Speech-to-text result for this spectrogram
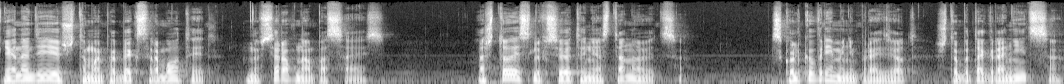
Я надеюсь, что мой побег сработает, но все равно опасаюсь. А что, если все это не остановится? Сколько времени пройдет, чтобы та граница,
